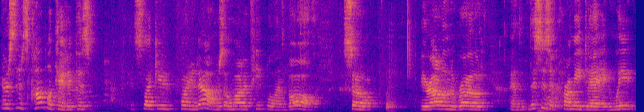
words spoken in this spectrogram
there's it's complicated because it's like you pointed out. There's a lot of people involved. So you're out on the road, and this is a crummy day, and we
